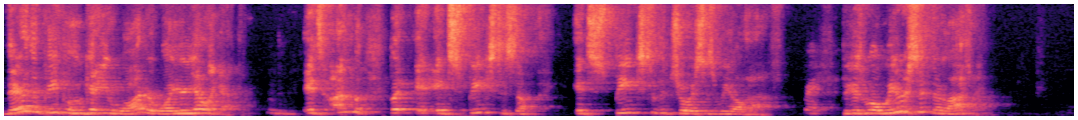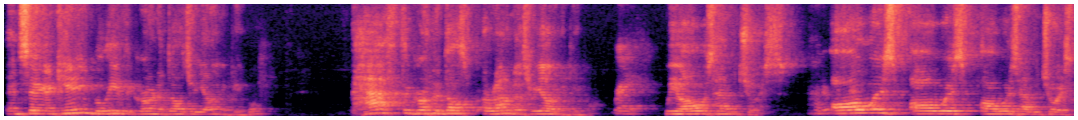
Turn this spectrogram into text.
They're the people who get you water while you're yelling at them. It's un, but it, it speaks to something. It speaks to the choices we all have. Right. Because while we were sitting there laughing and saying, I can't even believe that grown adults are yelling at people, half the grown adults around us were yelling at people. Right. We always have a choice. 100%. Always, always, always have a choice.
